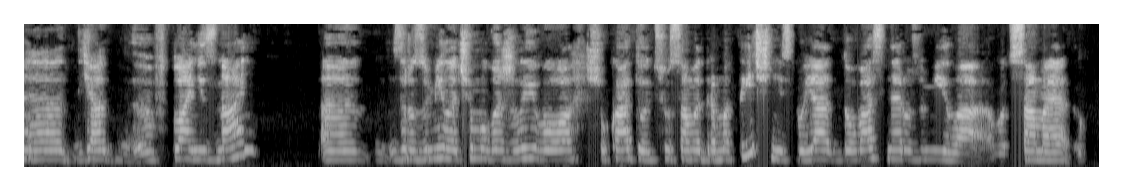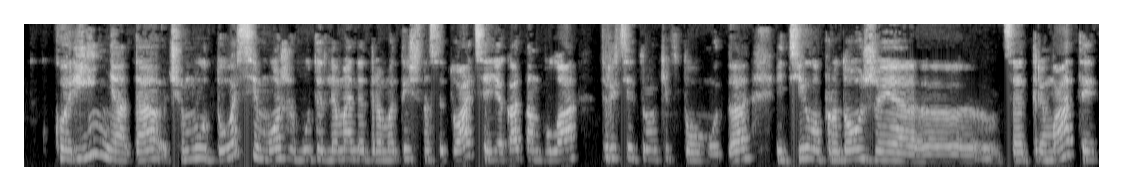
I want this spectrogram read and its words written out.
е, я е, в плані знань е, зрозуміла, чому важливо шукати цю саме драматичність, бо я до вас не розуміла, от саме. Коріння, да, чому досі може бути для мене драматична ситуація, яка там була 30 років тому, да, і тіло продовжує е, це тримати.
